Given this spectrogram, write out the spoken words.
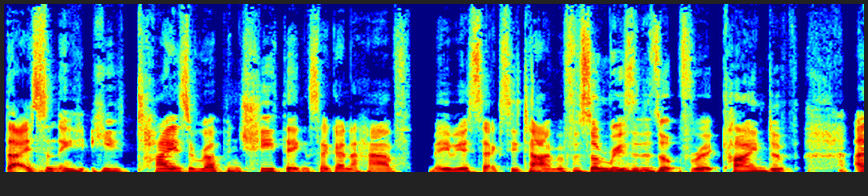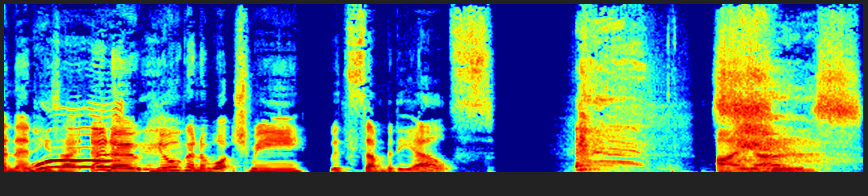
that is something he- he ties her up and she thinks they're going to have maybe a sexy time. And for some reason is up for it, kind of. And then he's like, no, no, you're going to watch me with somebody else. I know. Jeez.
